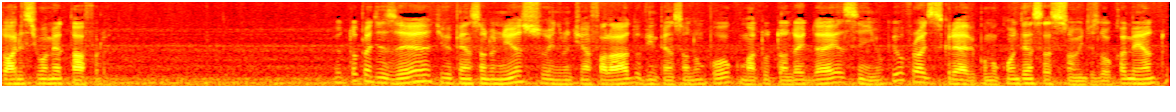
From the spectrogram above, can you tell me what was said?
torne-se uma metáfora. Eu estou para dizer, tive pensando nisso, ainda não tinha falado, vim pensando um pouco, matutando a ideia, assim, o que o Freud escreve como condensação e deslocamento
